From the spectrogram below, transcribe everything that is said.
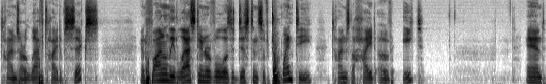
times our left height of 6. And finally, the last interval is a distance of 20 times the height of 8. And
